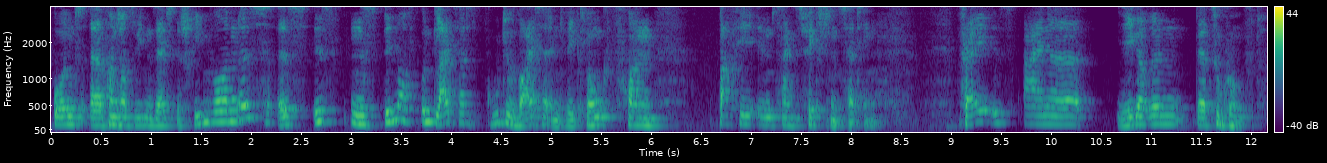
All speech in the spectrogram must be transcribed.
und äh, von Joss Whedon selbst geschrieben worden ist. Es ist eine Spin-off und gleichzeitig gute Weiterentwicklung von Buffy im Science-Fiction-Setting. Frey ist eine Jägerin der Zukunft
